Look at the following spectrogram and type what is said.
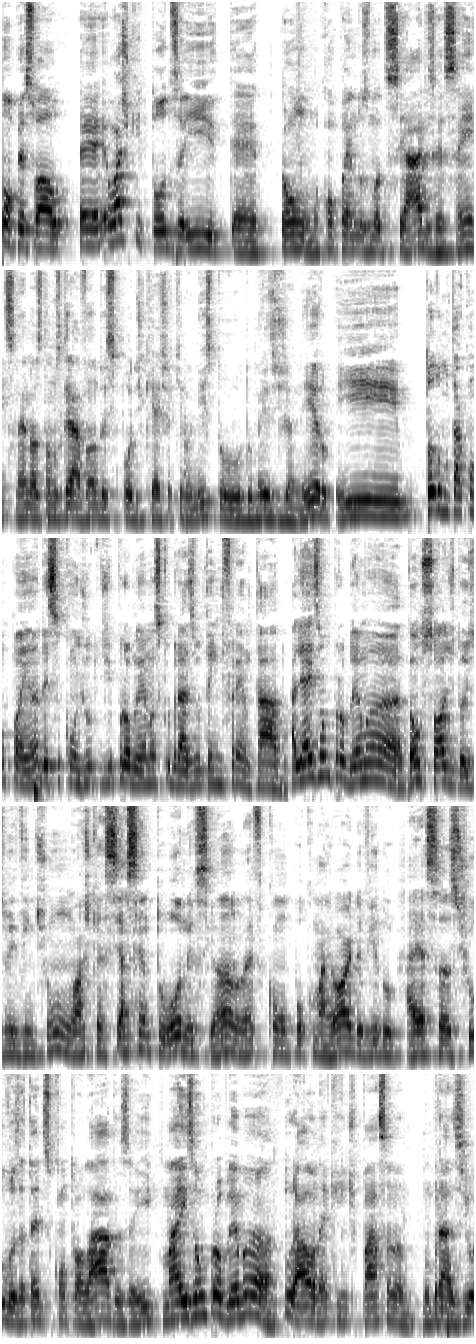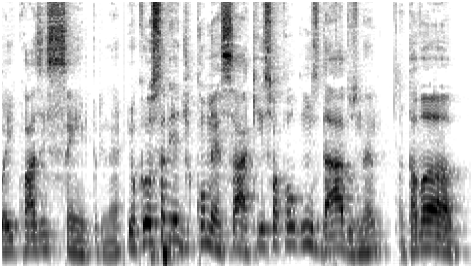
Bom, pessoal, é, eu acho que todos aí estão é, acompanhando os noticiários recentes, né? Nós estamos gravando esse podcast aqui no início do, do mês de janeiro e todo mundo está acompanhando esse conjunto de problemas que o Brasil tem enfrentado. Aliás, é um problema não só de 2021, acho que se acentuou nesse ano, né? Ficou um pouco maior devido a essas chuvas até descontroladas aí, mas é um problema natural, né? Que a gente passa no, no Brasil aí quase sempre, né? Eu gostaria de começar aqui só com alguns dados, né? Eu tava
